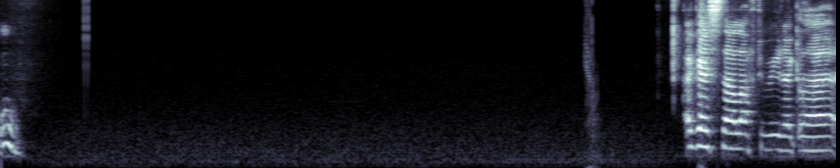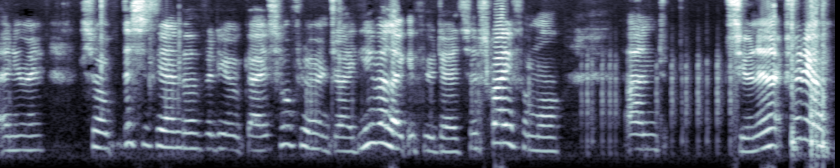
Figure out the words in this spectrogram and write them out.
Ooh. I guess that'll have to be like that anyway. So this is the end of the video guys. Hopefully you enjoyed. Leave a like if you did. Subscribe for more. And see you in the next video.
